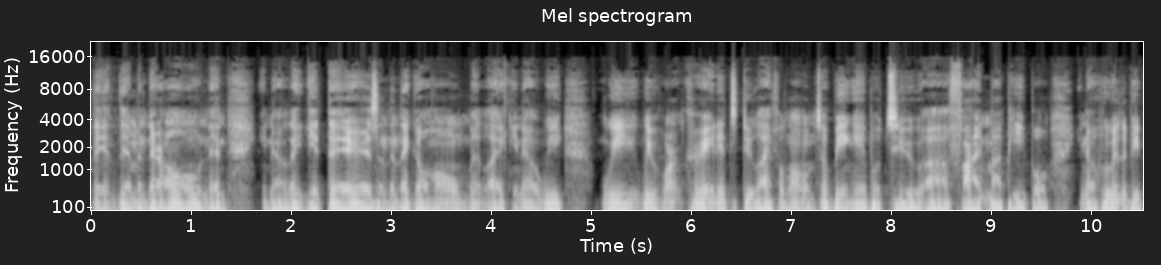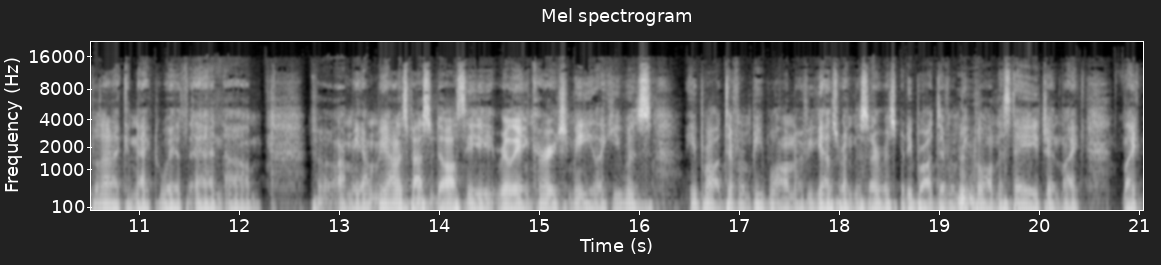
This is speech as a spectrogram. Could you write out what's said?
the them and their own, and you know they get theirs and then they go home. But like you know, we we we weren't created to do life alone. So being able to uh, find my people, you know, who are the people that I connect with, and um, I mean, I'm gonna be honest, Pastor Dawsey really encouraged me. Like he was, he brought different people. I don't know if you guys were in the service, but he brought different people on the stage and like like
